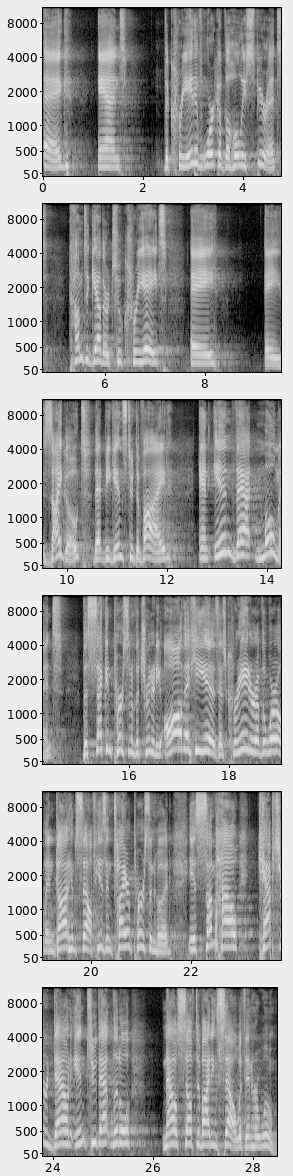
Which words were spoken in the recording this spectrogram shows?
egg and the creative work of the Holy Spirit come together to create a, a zygote that begins to divide. And in that moment, the second person of the Trinity, all that he is as creator of the world and God himself, his entire personhood, is somehow captured down into that little, now self dividing cell within her womb,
